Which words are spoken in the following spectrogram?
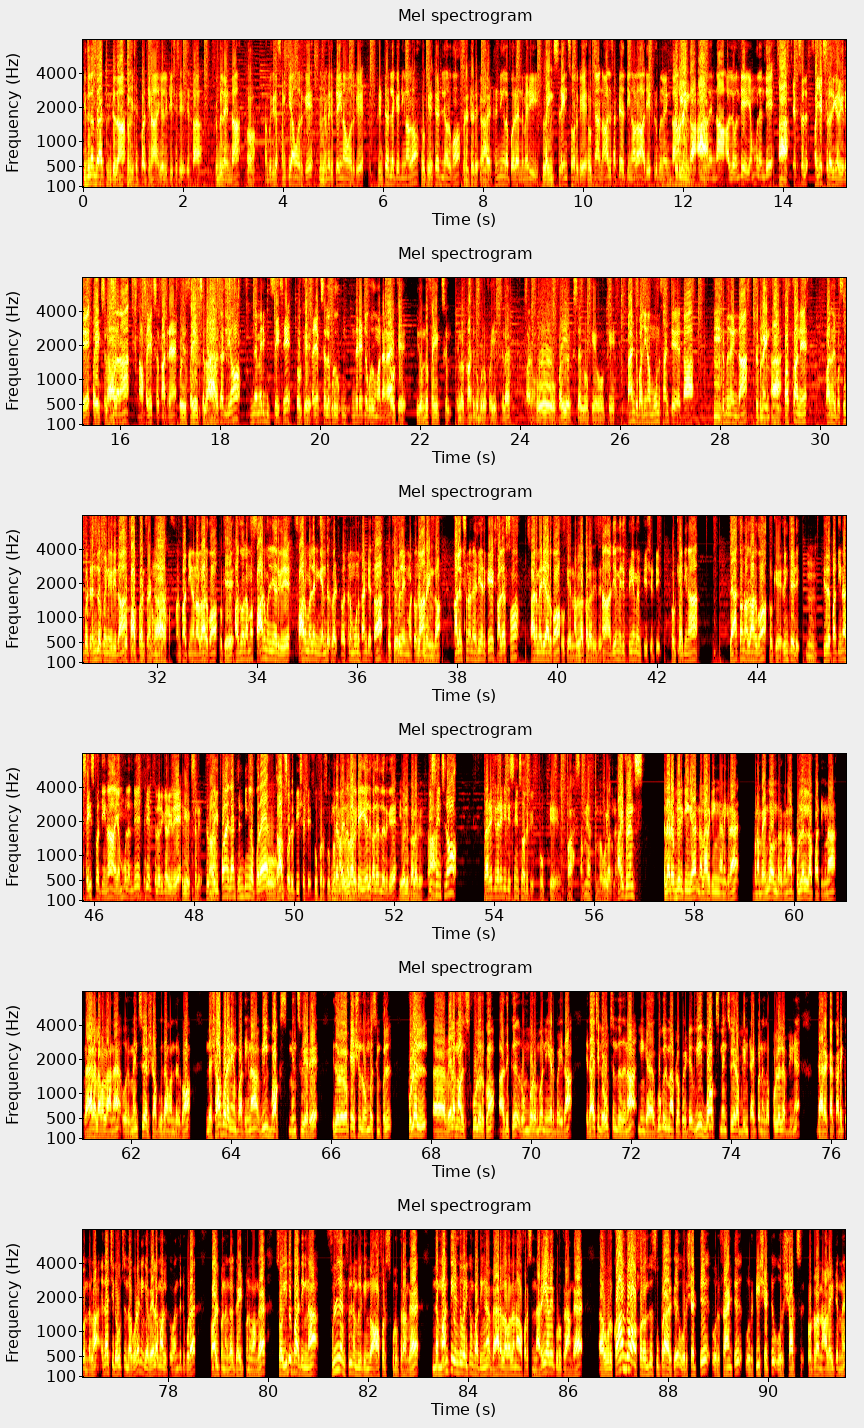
இதுல பேக் பிரிண்ட் தான். டிஷர்ட் பாத்தீங்கன்னா ஏழு டிஷர்ட் எடுத்தா ட்ரிபிள் நைன் தான். நம்ம கிட்ட ஃபங்கியாவும் இருக்கு. இந்த மாதிரி பிளைனாவும் இருக்கு. பிரிண்டட்ல கேட்டீங்கனாலும். பிரிண்டட்லயும் இருக்கும். பிரிண்டட் ட்ரெண்டிங்ல போற இந்த மாதிரி லைன்ஸ் லைன்ஸும் இருக்கு. நான் நாலு சட்டை எடுத்தீங்கனாலும் அதே ட்ரிபிள் நைன் தான். லைன் தான். அதுல வந்து எம்ல இருந்து. எக்ஸ்எல் ஃபைவ் எக்ஸ்எல் வரைக்கும் இருக்குது. ஃபைவ் எக்ஸலா அதுலனா நான் ஃபைவ் எக்ஸ்எல் காட்டுறேன். இது ஃபைவ் யார் கார்ட்லயும் இந்த மாதிரி big size okay five XL கொடுக்க இந்த ரேட்ல கொடுக்க மாட்டாங்க. ஓகே இது வந்து ஃபைவ் எக்ஸல் எங்க காட்டுக்கு ப்ரோ ஃபைவ் பாருங்க. ஓ five XL okay okay pant பாத்தீங்கன்னா மூணு பேண்ட் எடுத்தா. ட்ரிபிள் நைன் தான். ட்ரிபிள் லைன் பஃப்கானு பாருங்க இப்ப சூப்பர் ட்ரெண்ட்ல போய் நிக்குது தான் பாப்கார்ன் ஃபேண்டா பஃப்கான் பாத்தீங்கன்னா நல்லா இருக்கும் ஓகே அதுவும் இல்லாம ஃபார்மல்லயும் இருக்குது. ஃபார்மல்ல நீங்க எந்த எத்தனை மூணு பேண்ட் எடுத்தா ஓகே நைன் மட்டும் லைன் தான். கலெக்ஷனும் நிறைய இருக்கு. கலர்ஸும் வேற மாதிரியா இருக்கும். ஓகே நல்ல கலர் இது. அதே மாதிரி பிரீமியம் டி ஷர்ட் ஓகே பாத்தீங்கன்னா கிளாத்தும் நல்லா இருக்கும் ஓகே பிரிண்டட் இதுல பாத்தீங்கன்னா சைஸ் பாத்தீங்கன்னா எம்ல இருந்து த்ரீ எக்ஸ்எல் வரைக்கும் இருக்குது. த்ரீ எக்ஸல் இப்ப இப்போ இதான் ட்ரெண்டிங்ல போற. Drop shoulder T shirt super super நல்லா இருக்கு. ஏழு கலர்ல இருக்கு. ஏழு கலர் டிசைன்ஸ்லும் வெரைட்டி வெரைட்டி டிசைன்ஸும் இருக்கு. ஓகே பா செம்மையா இருக்குங்க ஒயிட்ல ஹாய் ஃப்ரெண்ட்ஸ் எல்லாரும் எப்படி இருக்கீங்க? நல்லா இருக்கீங்கன்னு நினைக்கிறேன். இப்போ நம்ம எங்கே வந்திருக்கோம்னா புள்ளலில் பார்த்தீங்கன்னா வேற லெவலான ஒரு மென்ஸ்வேர் ஷாப்புக்கு தான் வந்திருக்கோம். இந்த ஷாப்போட நேம் பார்த்தீங்கன்னா வி பாக்ஸ் மென்ஸ்வேரு இதோட லொக்கேஷன் ரொம்ப சிம்பிள் புழல் வேலமால் வேலம்மாள் ஸ்கூல் இருக்கும். அதுக்கு ரொம்ப ரொம்ப நியர்பை தான். ஏதாச்சும் டவுட்ஸ் இருந்ததுன்னா நீங்க கூகுள் மேப்ல போயிட்டு வி பாக்ஸ் மென்ஸ்வேர் அப்படின்னு டைப் பண்ணுங்க. புழல் அப்படின்னு டைரக்டா கடைக்கு வந்துடலாம். ஏதாச்சும் டவுட்ஸ் இருந்தா கூட நீங்க வேலமாலுக்கு வந்துட்டு கூட கால் பண்ணுங்க கைட் பண்ணுவாங்க. ஸோ இது பாத்தீங்கன்னா ஃபுல் அண்ட் ஃபுல் நம்மளுக்கு இங்க ஆஃபர்ஸ் கொடுக்குறாங்க. இந்த மந்த் எண்டு வரைக்கும் பாத்தீங்கன்னா வேற லெவலான ஆஃபர்ஸ் நிறையவே கொடுக்குறாங்க. ஒரு காம்போ ஆஃபர் வந்து சூப்பராக இருக்கு. ஒரு ஷர்ட்டு ஒரு ஃபேண்ட்டு ஒரு டி ஷர்ட் ஒரு ஷார்ட்ஸ் டோட்டலாக நாலு ஐட்டம்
